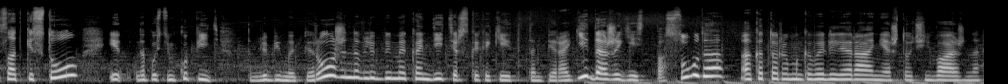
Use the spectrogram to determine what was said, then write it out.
сладкий стол и, допустим, купить там любимые пирожные в любимой кондитерской, какие-то там пироги, даже есть посуда, о которой мы говорили ранее, что очень важно,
